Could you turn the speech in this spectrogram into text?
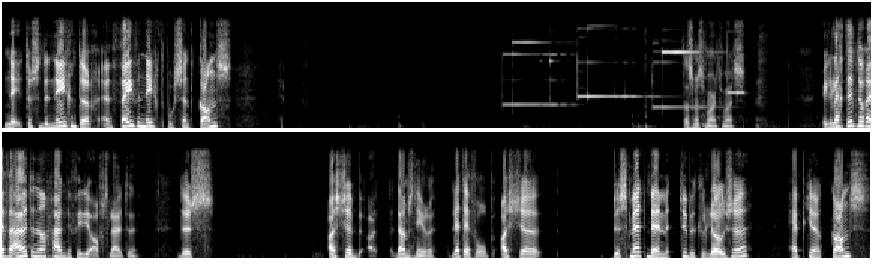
nee, tussen de 90 en 95% kans. Dat is mijn smartwatch. Ik leg dit nog even uit en dan ga ik de video afsluiten. Dus, als je, dames en heren, let even op. Als je besmet bent met tuberculose, heb je een kans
